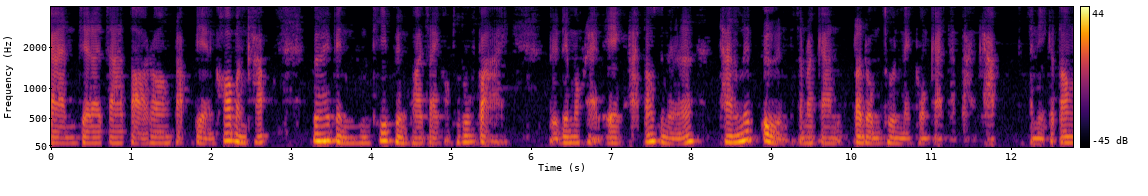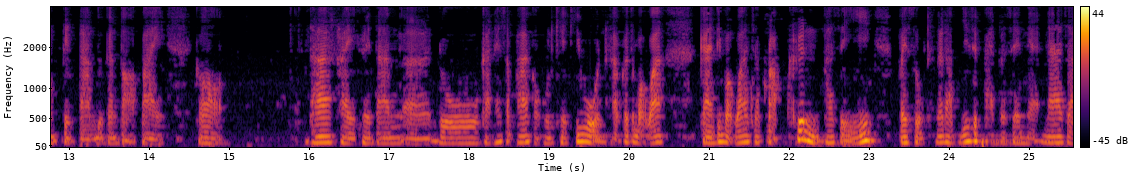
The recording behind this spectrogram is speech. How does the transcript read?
การเจราจาต่อรองปรับเปลี่ยนข้อบังคับ เพื่อให้เป็นที่พึงพอใจของทุกๆฝ่าย หรือเดโมแครตเองอาจต้องเสนอทางเลือกอื่นสำหรับการระดมทุนในโครงการต่างๆครับ อันนี้ก็ต้องติดตามดูกันต่อไป ก็ถ้าใครเคยตามดูการให้สัมภาษณ์ของคุณเคที่วูดครับก็จะบอกว่าการที่บอกว่าจะปรับขึ้นภาษีไปสู่ถึงระดับ 28%เนี่ยน่าจะ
